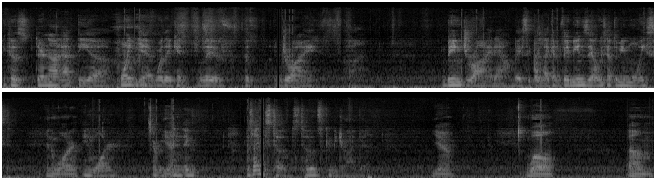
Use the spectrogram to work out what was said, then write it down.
because they're not at the uh, point yet where they can live with dry, uh, being dried out basically. Like amphibians, they always have to be moist In water. in water. Or- Yeah. And ex- besides toads, toads can be dry, but Yeah. Well, um,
